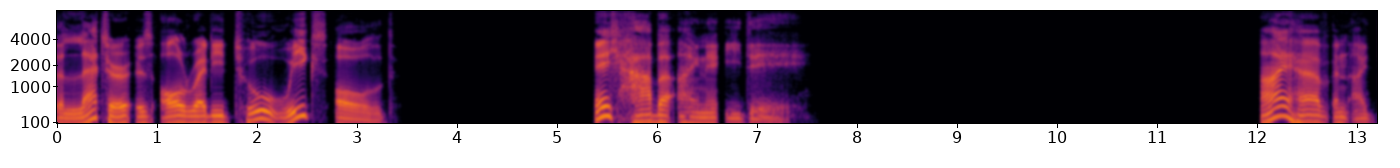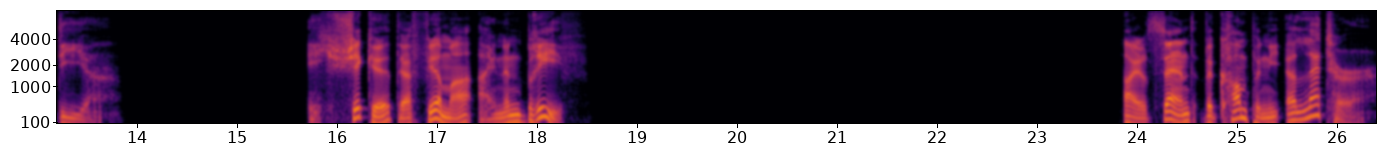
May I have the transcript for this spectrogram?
The letter is already two weeks old. Ich habe eine Idee. I have an idea. Ich schicke der Firma einen Brief. I'll send the company a letter.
